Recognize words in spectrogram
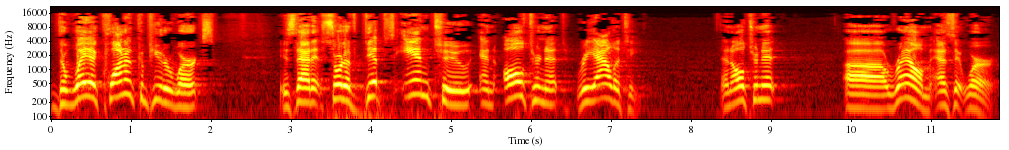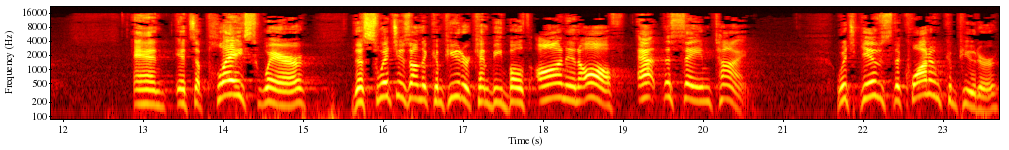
the way a quantum computer works is that it sort of dips into an alternate reality, an alternate uh, realm, as it were. And it's a place where the switches on the computer can be both on and off at the same time, which gives the quantum computer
